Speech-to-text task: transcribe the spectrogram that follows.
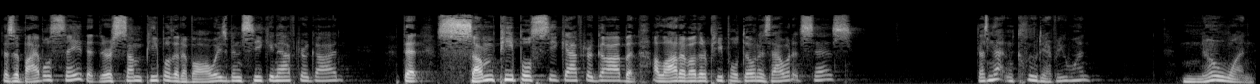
Does the Bible say that there's some people that have always been seeking after God? That some people seek after God, but a lot of other people don't? Is that what it says? Doesn't that include everyone? No one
